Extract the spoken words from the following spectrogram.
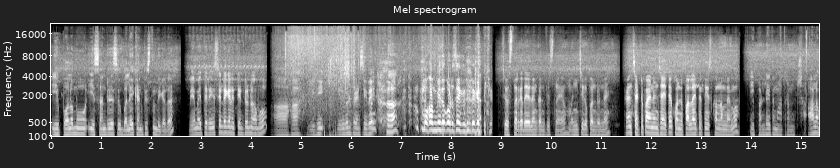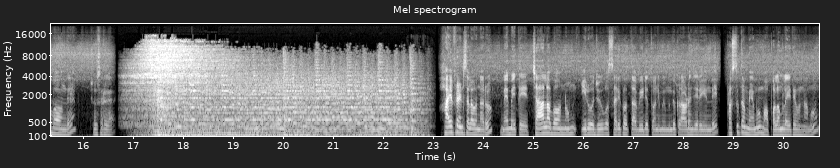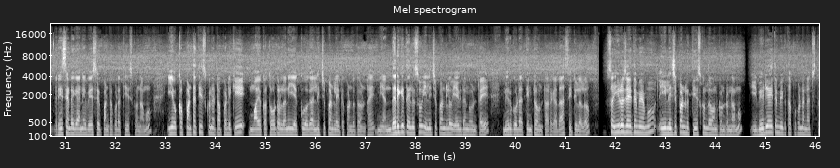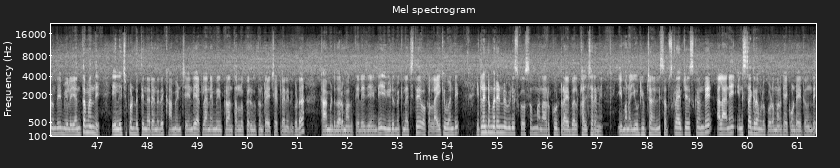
ఈ పొలము ఈ సన్ రైస్ భలే కనిపిస్తుంది కదా. మేమైతే రీసెంట్ గానే తింటున్నాము. ఆహా ఇది ఇదిగోండి ఫ్రెండ్స్ ఇదే ముఖం మీద కూడా చూస్తున్నారు కదా ఏ విధంగా కనిపిస్తున్నాయో. మంచిగా పండు ఉన్నాయి ఫ్రెండ్స్ చెట్టు పై నుంచి అయితే కొన్ని పళ్ళు అయితే తీసుకున్నాం మేము. ఈ పండు అయితే మాత్రం చాలా బాగుంది. చూసారుగా. హాయ్ ఫ్రెండ్స్ ఎలా ఉన్నారు? మేమైతే చాలా బాగున్నాం. ఈరోజు సరికొత్త వీడియోతో మీ ముందుకు రావడం జరిగింది. ప్రస్తుతం మేము మా పొలంలో అయితే ఉన్నాము. రీసెంట్గానే వేసవి పంట కూడా తీసుకున్నాము. ఈ యొక్క పంట తీసుకునేటప్పటికి మా యొక్క తోటలోని ఎక్కువగా లిచ్చి పండ్లు అయితే పండుతూ ఉంటాయి. మీ అందరికీ తెలుసు ఈ లిచ్చి పండ్లు ఏ విధంగా ఉంటాయి. మీరు కూడా తింటూ ఉంటారు కదా సిటీలలో. సో ఈ రోజు అయితే మేము ఈ లిచ్చి పండ్లు తీసుకుందాం అనుకుంటున్నాము. ఈ వీడియో అయితే మీకు తప్పకుండా నచ్చుతుంది. మీలో ఎంతమంది ఈ లిచ్చి పండ్లు తిన్నారనేది కామెంట్ చేయండి. అట్లానే మీ ప్రాంతాల్లో పెరుగుతుంటాయి చెట్లు అనేది కూడా కామెంట్ ద్వారా మాకు తెలియజేయండి. ఈ వీడియో మీకు నచ్చితే ఒక లైక్ ఇవ్వండి. ఇట్లాంటి మరెన్నో వీడియోస్ కోసం మన అరకు ట్రైబల్ కల్చర్ అని ఈ మన యూట్యూబ్ ఛానల్ని సబ్స్క్రైబ్ చేసుకోండి. అలానే ఇన్స్టాగ్రామ్లో కూడా మనకు అకౌంట్ అయితే ఉంది.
